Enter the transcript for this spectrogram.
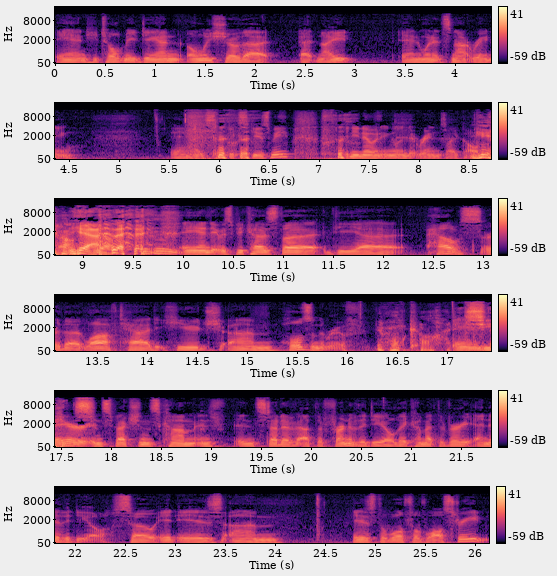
and he told me, Dan, only show that at night and when it's not raining. And I said, "Excuse me," and you know, in England it rains like all the time. Yeah, and it was because the the uh, house or the loft had huge um, holes in the roof. Oh God! And Jeez. their inspections come in, instead of at the front of the deal, they come at the very end of the deal. So it is, um, it is the Wolf of Wall Street.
